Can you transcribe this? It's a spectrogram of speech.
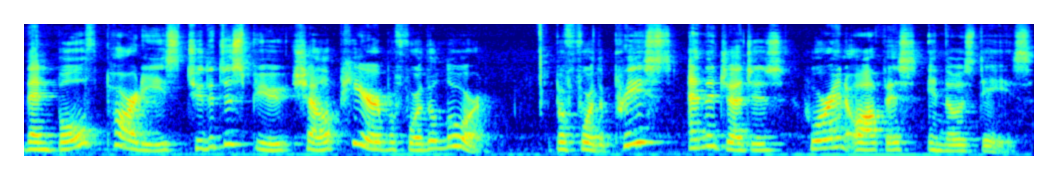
then both parties to the dispute shall appear before the Lord, before the priests and the judges who are in office in those days.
